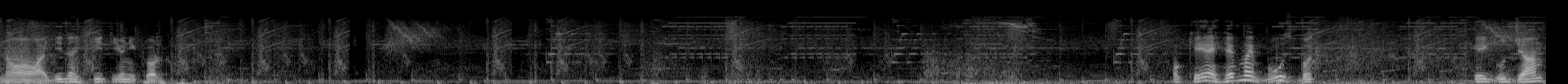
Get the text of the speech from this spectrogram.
No, I didn't hit unicorn. Okay, I have my boost, but... Okay, good jump.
